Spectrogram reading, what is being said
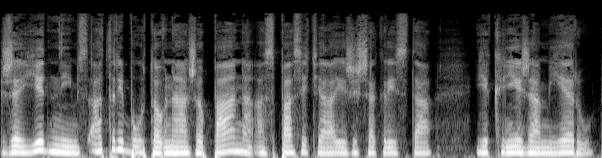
že jedným z atribútov nášho pána a spasiteľa Ježiša Krista je knieža mieru –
